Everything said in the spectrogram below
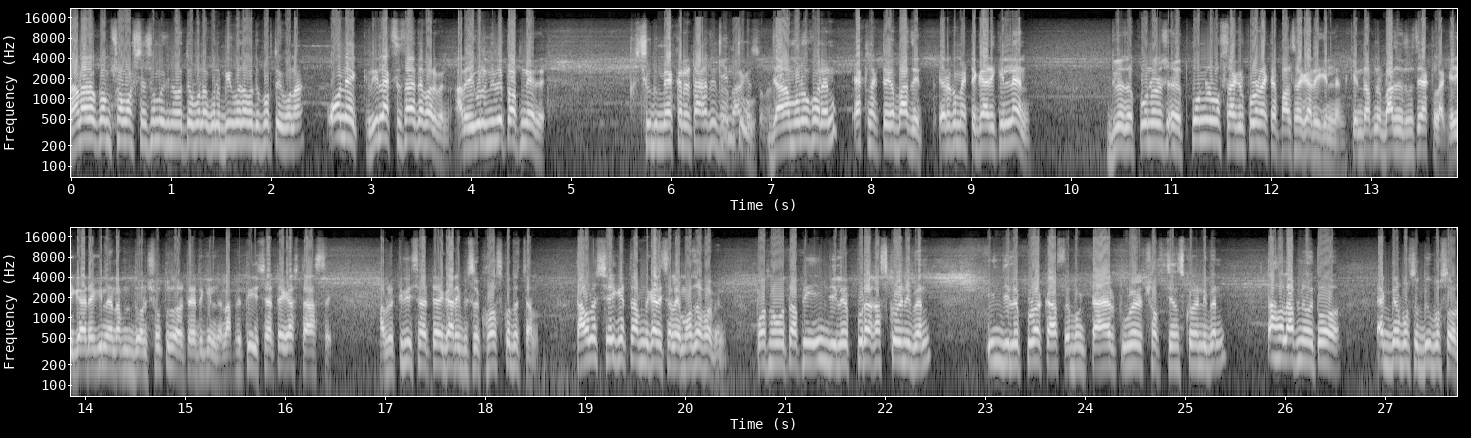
নানা রকম সমস্যার সম্মুখীন হতে হবে না কোনো বিপদ আপদে পড়তে হবে না। অনেক রিল্যাক্সে চালাতে পারবেন। আর এগুলো নিলে তো আপনার শুধু মেকারে টাকা দিতে যারা মনে করেন এক লাখ টাকা বাজেট এরকম একটা গাড়ি কিনলেন দুই হাজার পনেরো পনেরো বছর আগের পুরোনো একটা পালসার গাড়ি কিনলেন, কিন্তু আপনার বাজেট হচ্ছে এক লাখ। এই গাড়ি কিনলেন আপনি ধরেন সত্তর হাজার টাকা কিনলেন, আপনি তিরিশ হাজার টাকা আছে। আপনি তিরিশ হাজার টাকা গাড়ি পিছনে খরচ করতে চান, তাহলে সেই ক্ষেত্রে আপনি গাড়ি চালায় মজা পাবেন। প্রথমত আপনি ইঞ্জিনের পুরো কাজ করে নেবেন ইঞ্জিনের পুরো কাজ এবং টায়ার টুয়ের সব চেঞ্জ করে নেবেন, তাহলে আপনি হয়তো এক দেড় বছর, দুই বছর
